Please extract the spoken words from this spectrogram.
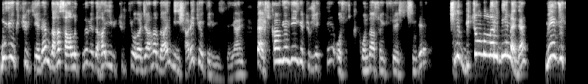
bugünkü Türkiye'den daha sağlıklı ve daha iyi bir Türkiye olacağına dair bir işaret yok elimizde. Yani belki kan gövdeyi götürecekti o, ondan sonraki süreç içinde. Şimdi bütün bunları bilmeden mevcut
